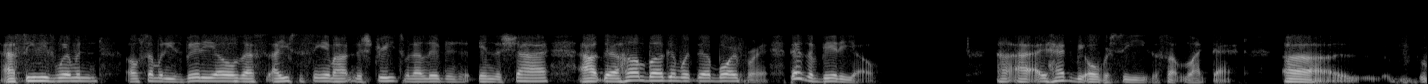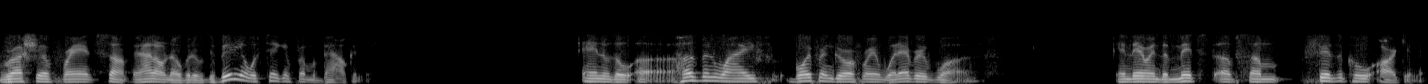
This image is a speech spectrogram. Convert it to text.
I see these women on some of these videos. I, I used to see them out in the streets when I lived in, in the Chi, out there humbugging with their boyfriend. There's a video. Uh, it had to be overseas or something like that. Uh, Russia, France, something. I don't know, but was, the video was taken from a balcony. And it the uh, husband, wife, boyfriend, girlfriend, whatever it was, and they're in the midst of some physical argument.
